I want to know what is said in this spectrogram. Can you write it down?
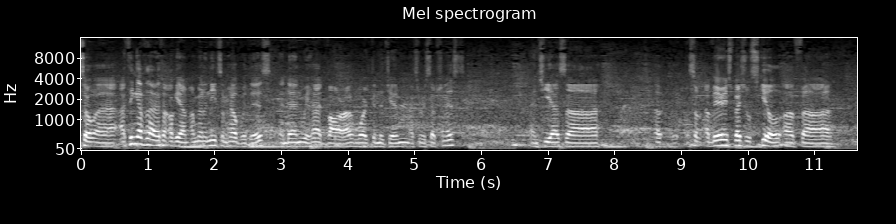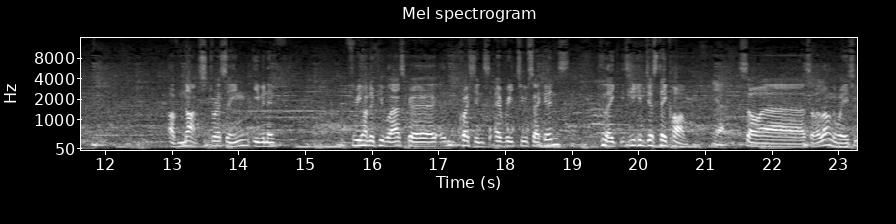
So uh, I think after that, I thought, okay, I'm, I'm gonna need some help with this. And then we had Vara, who worked in the gym as a receptionist, and she has uh, a, a, some, a very special skill of uh, of not stressing, even if 300 people ask her questions every two seconds. like she can just stay calm. Yeah. So, uh, so along the way, she,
